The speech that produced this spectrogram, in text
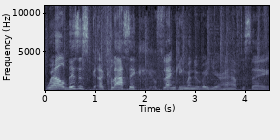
Well, this is a classic flanking maneuver here, I have to say.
